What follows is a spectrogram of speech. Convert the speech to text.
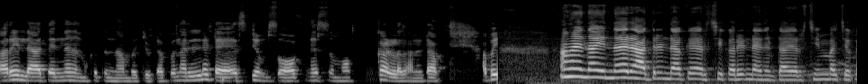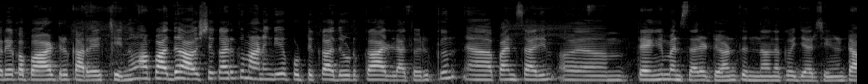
കറി ഇല്ലാതെ തന്നെ നമുക്ക് തിന്നാൻ പറ്റും കേട്ടോ അപ്പോൾ നല്ല ടേസ്റ്റും സോഫ്റ്റ്നെസ്സും ഒക്കെ ഉള്ളതാണ് കേട്ടോ അപ്പോൾ അങ്ങനെ എന്താ ഇന്നലെ രാത്രി ഉണ്ടാക്കിയ ഇറച്ചിക്കറി ഉണ്ടായിരുന്നു കേട്ടോ ഇറച്ചിയും പച്ചക്കറിയൊക്കെ പാട്ട് കറി വെച്ചിരുന്നു. അപ്പോൾ അത് ആവശ്യക്കാർക്കുമാണെങ്കിൽ പൊട്ടിക്കുക അത് കൊടുക്കുക അല്ലാത്തവർക്കും പഞ്ചസാരയും തേങ്ങയും പഞ്ചസാര ഇട്ടുകയാണ് തിന്നാന്നൊക്കെ വിചാരിച്ചിരുന്നു കേട്ടോ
